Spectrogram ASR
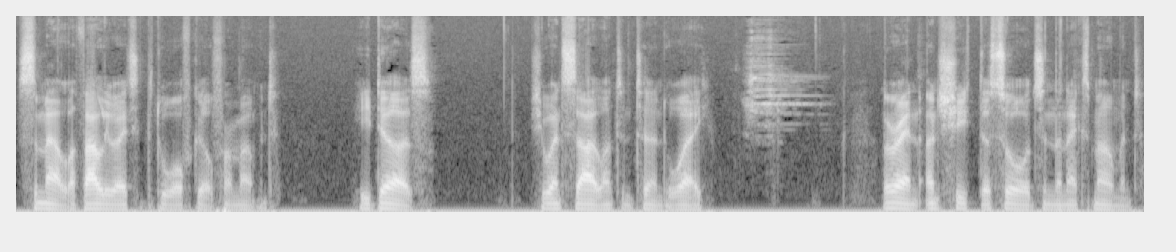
Samel evaluated the dwarf girl for a moment. He does. She went silent and turned away. Loren unsheathed their swords in the next moment.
